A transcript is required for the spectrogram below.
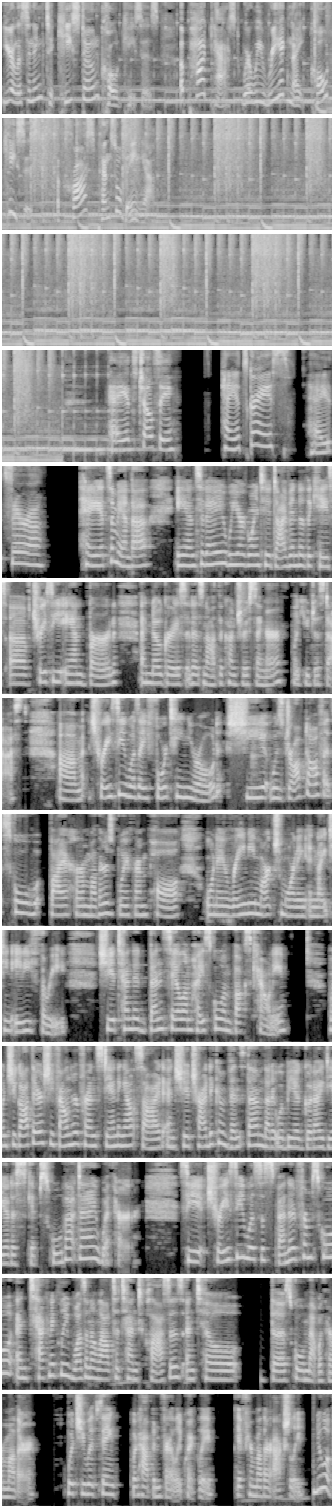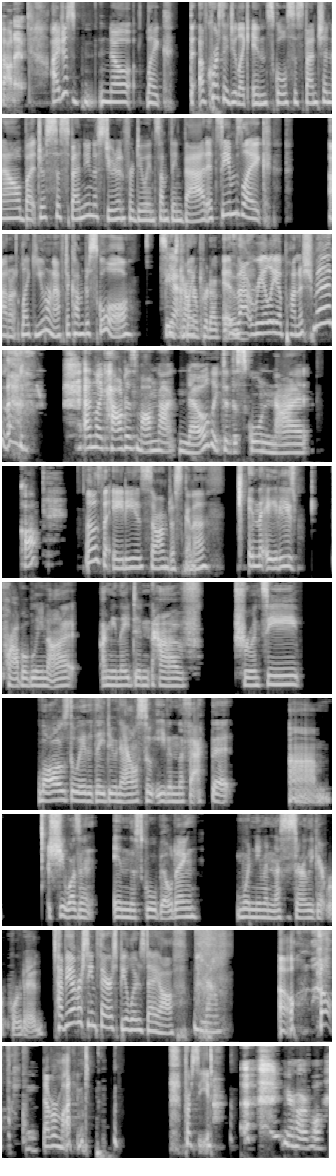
You're listening to Keystone Cold Cases, a podcast where we reignite cold cases across Pennsylvania. Hey, it's Chelsea. Hey, it's Grace. Hey, it's Sarah. Hey, it's Amanda, and today we are going to dive into the case of Tracy Ann Bird. And no, Grace, it is not the country singer, like you just asked. Um, Tracy was a 14 year old. She was dropped off at school by her mother's boyfriend, Paul, on a rainy March morning in 1983. She attended Bensalem High School in Bucks County. When she got there, she found her friends standing outside and she had tried to convince them that it would be a good idea to skip school that day with her. See, Tracy was suspended from school and technically wasn't allowed to attend classes until the school met with her mother, which you would think would happen fairly quickly if your mother actually knew about it. I just know, like, of course they do like in school suspension now, but just suspending a student for doing something bad, it seems like, I don't like, you don't have to come to school. Seems Yeah, Like, is that really a punishment? And like, how does mom not know? Like, did the school not call? that was the 80s, so I'm just gonna. in the 80s probably not i mean they didn't have truancy laws the way that they do now so even the fact that um she wasn't in the school building wouldn't even necessarily get reported Have you ever seen Ferris Bueller's Day Off? No. Oh, well, never mind. Proceed. You're horrible.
